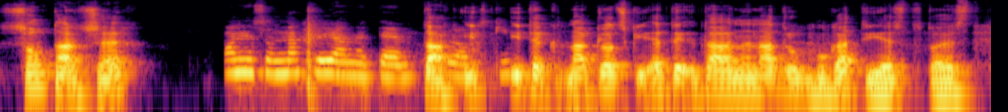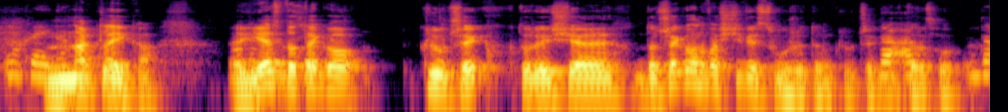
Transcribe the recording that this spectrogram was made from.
są tarcze, One są naklejane te Tak, klocki. i, i te na klocki, ety, ten nadruk Bugatti jest, to jest Naklejka. naklejka. Ale Jest do tego kluczyk, który się. Do czego on właściwie służy, ten kluczyk, do, Wiktorku? do,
